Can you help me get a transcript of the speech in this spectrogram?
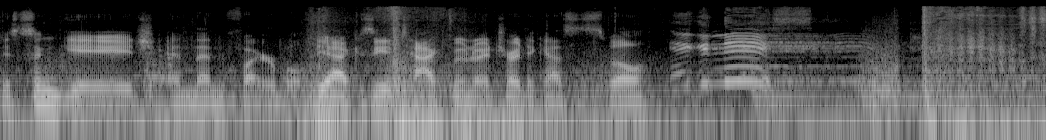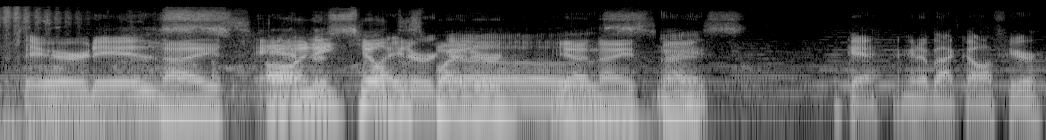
Disengage and then firebolt. Yeah, because he attacked me moon I tried to cast a spell. Ignis! There it is. Nice. Oh, and the he killed the spider. Yeah, goes. nice, nice. Okay, I'm gonna back off here.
